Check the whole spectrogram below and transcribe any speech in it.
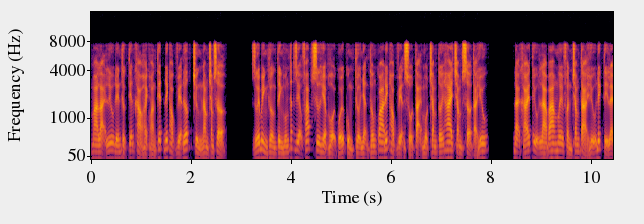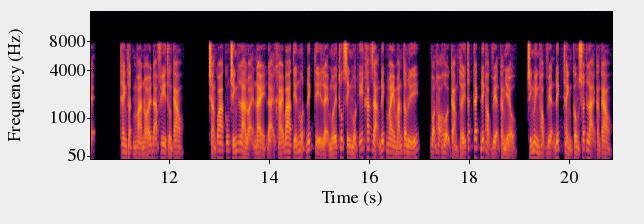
mà lại lưu đến thực tiễn khảo hạch hoàn tiết đích học viện ước chừng năm trăm sở. Dưới bình thường tình huống thất diệu pháp sư hiệp hội cuối cùng thừa nhận thông qua đích học viện sổ tại một trăm tới hai trăm sở tả hữu. Đại khái tựu là ba mươi phần trăm tả hữu đích tỷ lệ. Thành thật mà nói đã phi thường cao. Chẳng qua cũng chính là loại này đại khái ba tiến một đích tỷ lệ mới thuốc sinh một ít khác dạng đích may mắn tâm lý, bọn họ hội cảm thấy thất cách đích học viện càng nhiều, chính mình học viện đích thành công suất lại càng cao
